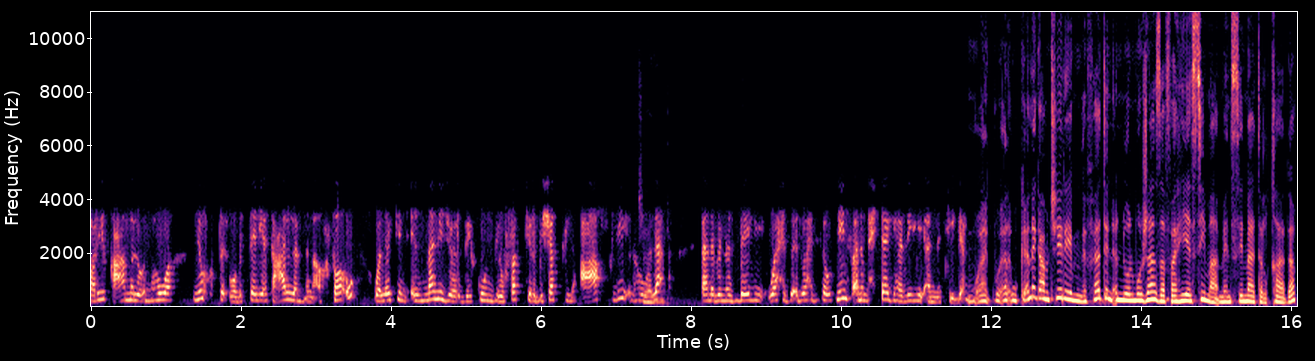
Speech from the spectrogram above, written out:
فريق عمله إن هو يخطئ وبالتالي يتعلم من أخطائه. ولكن ال manager بيكون بيفكر بشكل عقلي اللي هو لأ أنا بالنسبة لي واحد زائد واحد يساوي اثنين فأنا محتاج هذه النتيجة. وكأنك عم تشيري فاتن إنه المجازفة هي سمة من سمات القادة،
